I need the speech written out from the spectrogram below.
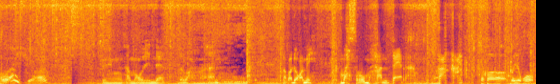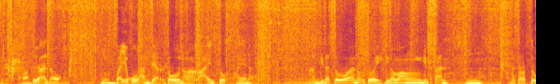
Oh, ay, siya. Ito yung sama ko din din. Diba? Ayan. Nakado kami. Mushroom Hunter. Saka bayo ko. Ayan o. Bayoko Hunter. Ito, nakakain to. Ayan o. Ang ginato, ano to eh, ginawang ginatan. Hmm. Masarap to.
